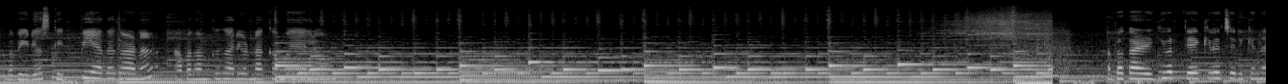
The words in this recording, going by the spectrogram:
അപ്പോൾ വീഡിയോ സ്കിപ്പ് ചെയ്യാതെ കാണാം അപ്പോൾ നമുക്ക് കറി ഉണ്ടാക്കാൻ പോയാലോ? അപ്പോൾ കഴുകി വൃത്തിയാക്കി വെച്ചിരിക്കുന്ന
